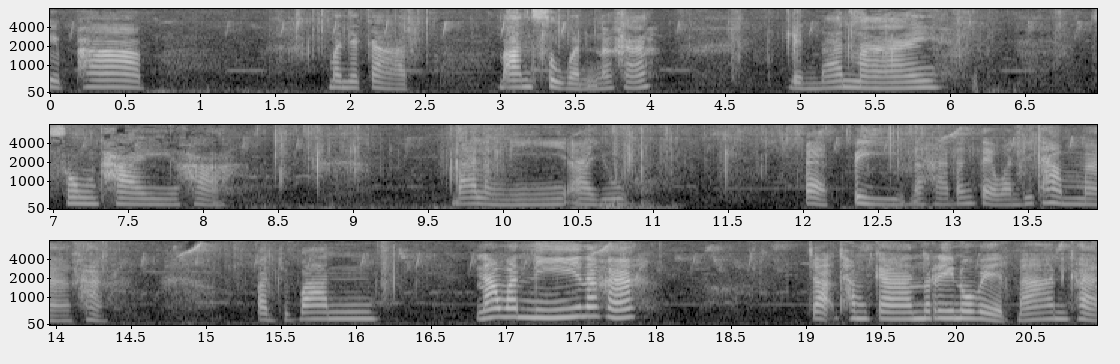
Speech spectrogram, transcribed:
ก็บภาพบรรยากาศบ้านสวนนะคะ เป็นบ้านไม้ ทรงไทยค่ะ บ้านหลังนี้อายุ 8 ปีนะคะ ตั้งแต่วันที่ทำมาค่ะ ปัจจุบันณวันนี้นะคะ จะทำการรีโนเวทบ้านค่ะ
